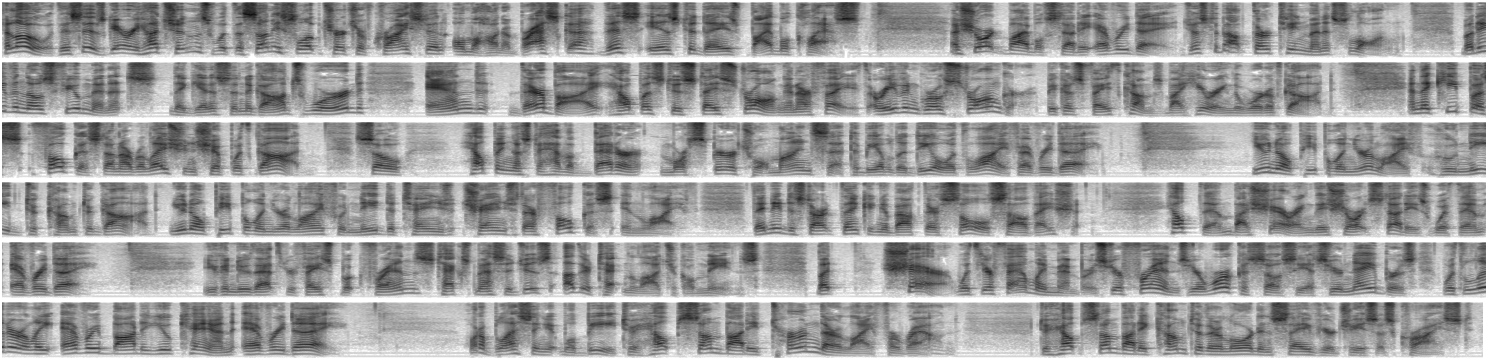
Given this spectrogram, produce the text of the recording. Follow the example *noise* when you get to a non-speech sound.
Hello, this is Gary Hutchins with the Sunny Slope Church of Christ in Omaha, Nebraska. This is today's Bible class. A short Bible study every day, just about 13 minutes long. But even those few minutes, they get us into God's Word and thereby help us to stay strong in our faith or even grow stronger because faith comes by hearing the Word of God. And they keep us focused on our relationship with God. So, helping us to have a better, more spiritual mindset to be able to deal with life every day. You know people in your life who need to come to God. You know people in your life who need to change, change their focus in life. They need to start thinking about their soul's salvation. Help them by sharing these short studies with them every day. You can do that through Facebook friends, text messages, other technological means. But Share with your family members, your friends, your work associates, your neighbors, with literally everybody you can every day. What a blessing it will be to help somebody turn their life around, to help somebody come to their Lord and Savior Jesus Christ,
